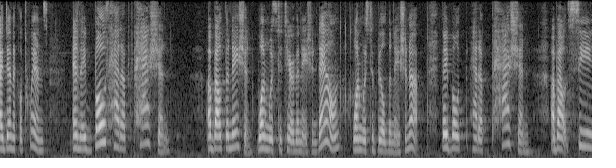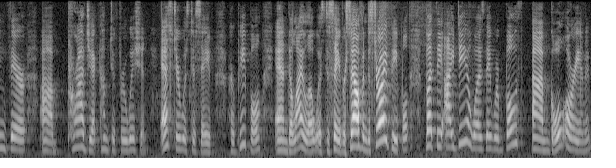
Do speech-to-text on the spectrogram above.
identical twins, and they both had a passion about the nation. One was to tear the nation down, one was to build the nation up. They both had a passion about seeing their uh, project come to fruition. Esther was to save her people, and Delilah was to save herself and destroy people. But the idea was they were both um, goal oriented.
